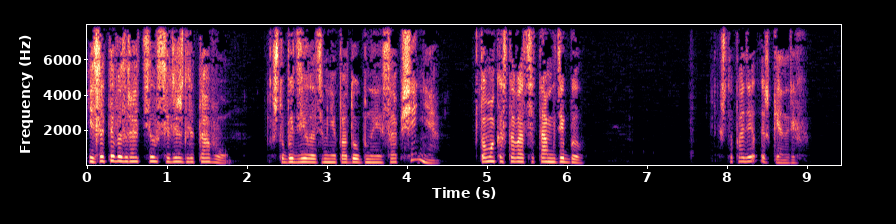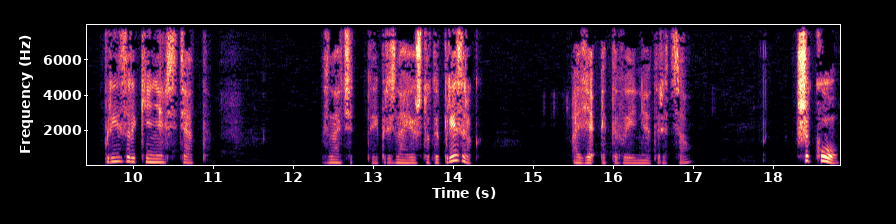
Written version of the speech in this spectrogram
«Если ты возвратился лишь для того, чтобы делать мне подобные сообщения, то мог оставаться там, где был. Что поделаешь, Генрих? Призраки не льстят. Значит, ты признаешь, что ты призрак? А я этого и не отрицал. Шико!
